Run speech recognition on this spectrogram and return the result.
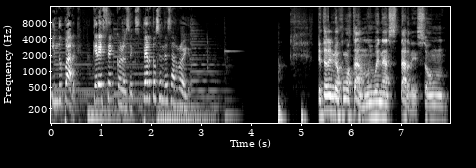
Indupark Crece con los expertos en desarrollo. ¿Qué tal amigos? ¿Cómo están? Muy buenas tardes. Son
